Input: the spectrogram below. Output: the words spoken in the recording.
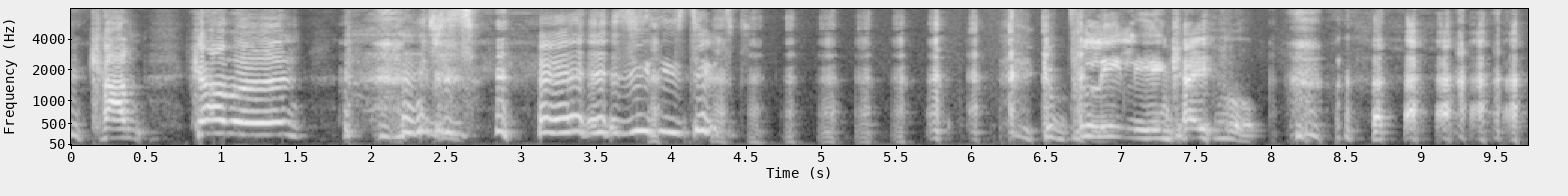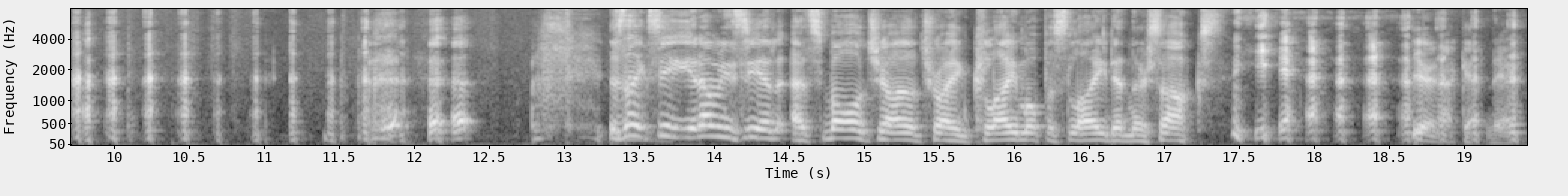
you can't, come on. just see these dudes. Completely incapable. It's like see, you know when you see a, a small child try and climb up a slide in their socks. Yeah, you're not getting there.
